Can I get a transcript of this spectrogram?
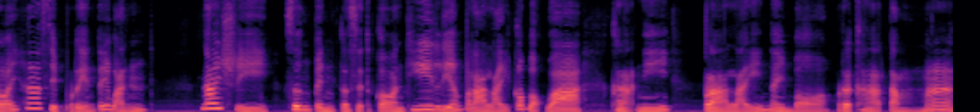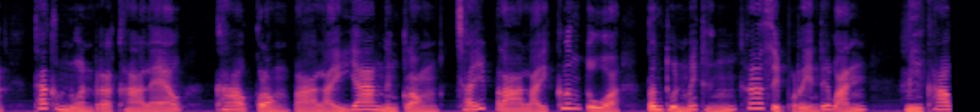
850 เหรียญไต้หวันนายชีซึ่งเป็นเกษตรกรที่เลี้ยงปลาไหลก็บอกว่า ขณะนี้ปลาไหลในบ่อราคาต่ำมาก ถ้าคำนวณราคาแล้ว ข้าวกล่องปลาไหลย่างหนึ่งกล่อง ใช้ปลาไหลครึ่งตัว ต้นทุนไม่ถึง 50 เหรียญไต้หวัน มีข้าว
